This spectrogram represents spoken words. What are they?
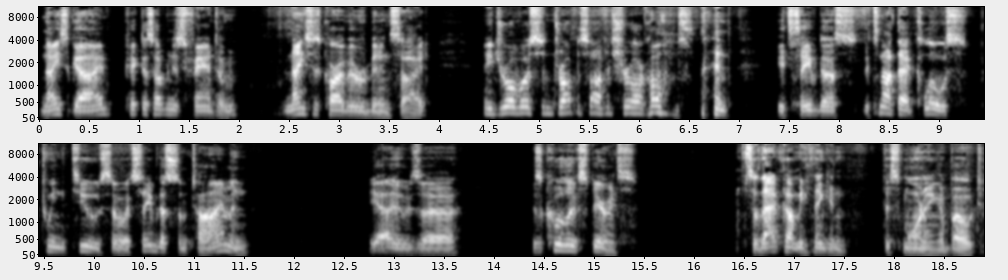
nice guy, picked us up in his Phantom, nicest car I've ever been inside. And he drove us and dropped us off at Sherlock Holmes. And it saved us, it's not that close between the two, so it saved us some time and yeah, it was a it was a cool experience. So that got me thinking this morning about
